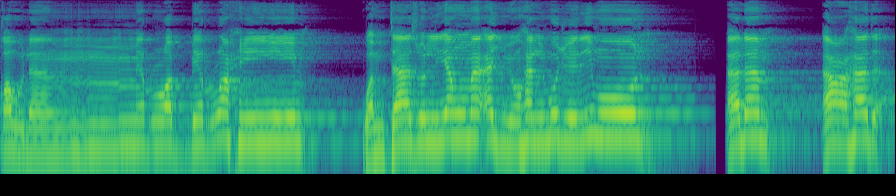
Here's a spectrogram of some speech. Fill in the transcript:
قولا من رب رحيم وامتازوا اليوم أيها المجرمون ألم أعهد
